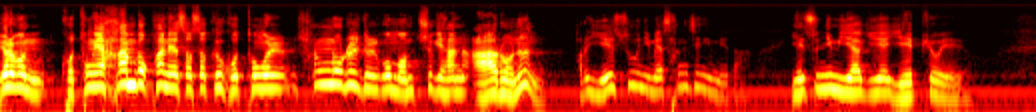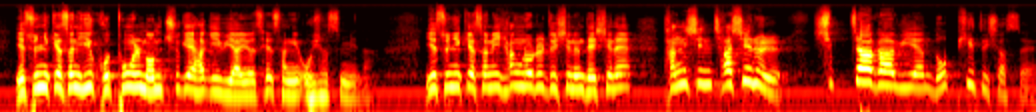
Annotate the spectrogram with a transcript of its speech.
여러분, 고통의 한복판에 서서 그 고통을 향로를 들고 멈추게 한 아론은 바로 예수님의 상징입니다. 예수님 이야기의 예표예요. 예수님께서는 이 고통을 멈추게 하기 위하여 세상에 오셨습니다. 예수님께서는 향로를 드시는 대신에 당신 자신을 십자가 위에 높이 드셨어요.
